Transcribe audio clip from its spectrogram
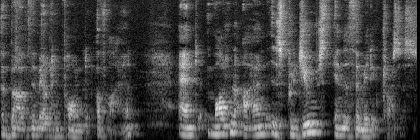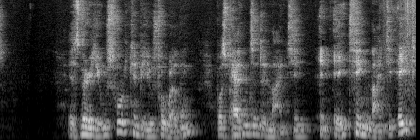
above the melting point of iron, and molten iron is produced in the thermitic process. It's very useful, it can be used for welding, was patented in, 19, in 1898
